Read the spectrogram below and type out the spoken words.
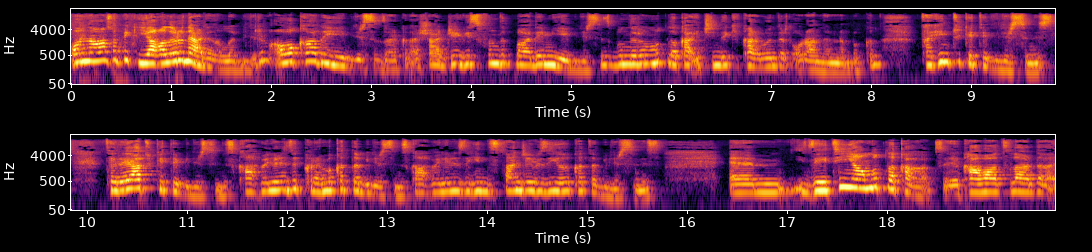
Ondan sonra peki yağları nereden alabilirim? Avokado yiyebilirsiniz arkadaşlar. Ceviz, fındık, badem yiyebilirsiniz. Bunların mutlaka içindeki karbonhidrat oranlarına bakın. Tahin tüketebilirsiniz. Tereyağı tüketebilirsiniz. Kahvelerinize krema katabilirsiniz. Kahvelerinize Hindistan cevizi yağı katabilirsiniz. Zeytinyağı mutlaka e, kahvaltılarda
